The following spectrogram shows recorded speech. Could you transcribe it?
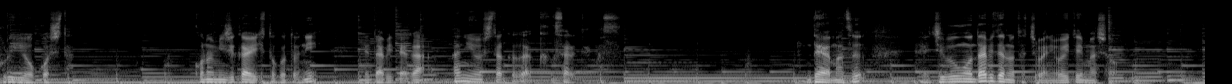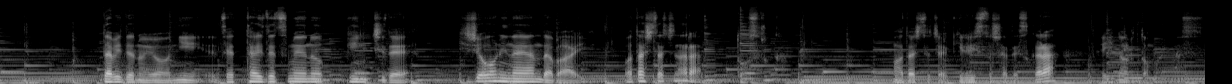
振り起こした。この短い一言にダビデが何をしたかが隠されています。ではまず自分をダビデの立場に置いてみましょう。ダビデのように絶対絶命のピンチで非常に悩んだ場合、私たちならどうするか。私たちはキリスト者ですから祈ると思います。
